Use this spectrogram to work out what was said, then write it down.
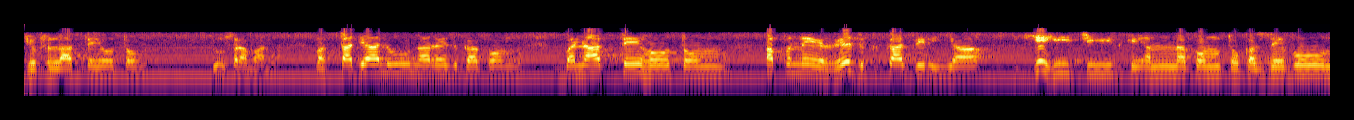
جھٹلاتے ہو تم، دوسرا مانو تجالون رزقکم بناتے ہو تم اپنے رزق کا ذریعہ، یہی چیز کے انکم تو کذبون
